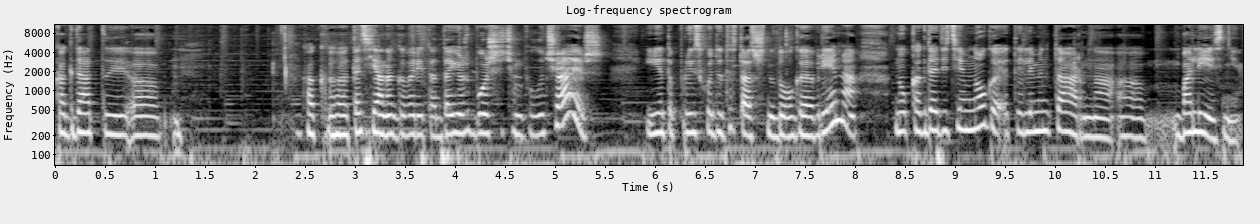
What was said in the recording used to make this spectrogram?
когда ты, э, как э, Татьяна говорит, отдаешь больше, чем получаешь, и это происходит достаточно долгое время, но когда детей много, это элементарно болезни.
